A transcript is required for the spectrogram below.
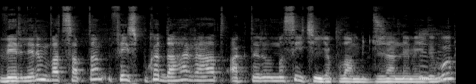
verilerin WhatsApp'tan Facebook'a daha rahat aktarılması için yapılan bir düzenlemeydi bu.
